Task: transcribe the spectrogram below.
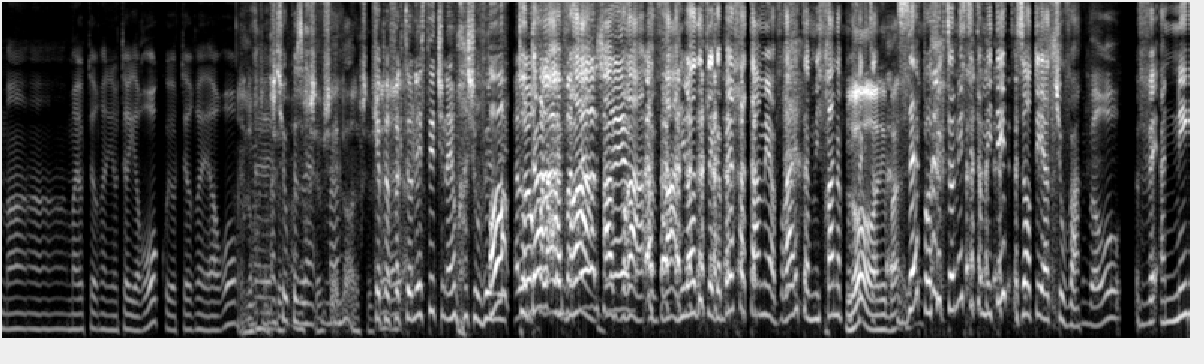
מה, מה יותר, אני יותר ירוק או יותר אה, ארוך. אני לא חושב משהו כזה, אני חושב מה? שלא, אני חושב ש... כפרפקציוניסטית, שניהם חשובים או, לי. אני לא תודה, עברה, שניהם. עברה, עברה. אני לא יודעת לגביך, תמי עברה את המבחן לא, הפרפקציוניסט. אני... זה פרפקציוניסטית אמיתית, זאת תהיה התשובה. ברור. ואני.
